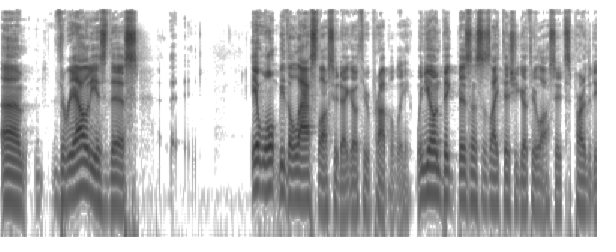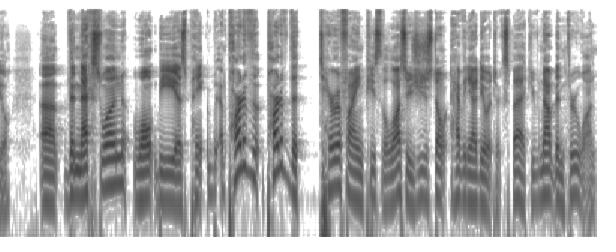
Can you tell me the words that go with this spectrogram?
Um, the reality is this: it won't be the last lawsuit I go through. Probably when you own big businesses like this, you go through lawsuits. It's part of the deal. Uh, the next one won't be as pain. Part of the part of the terrifying piece of the lawsuit is you just don't have any idea what to expect. You've not been through one.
